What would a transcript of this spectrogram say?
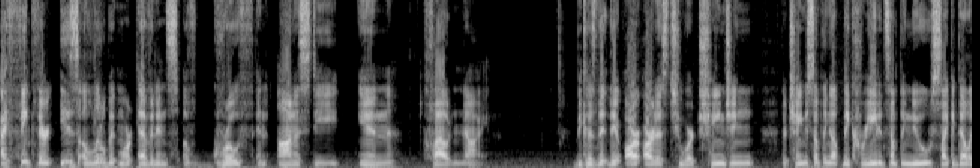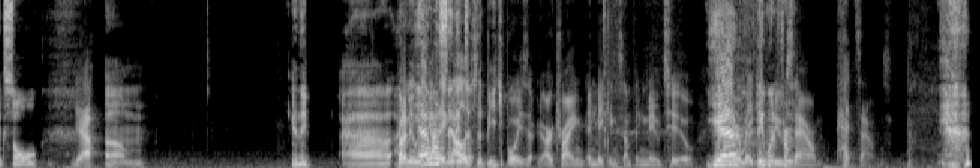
I think there is a little bit more evidence of growth and honesty in Cloud Nine. Because they, there are artists who are changing, they're changing something up. They created something new, psychedelic soul. Yeah. Um, and they, uh, But I mean, yeah, we've got to acknowledge t- the Beach Boys are- are trying and making something new too. yeah, They're making they went new from sound, pet sounds.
